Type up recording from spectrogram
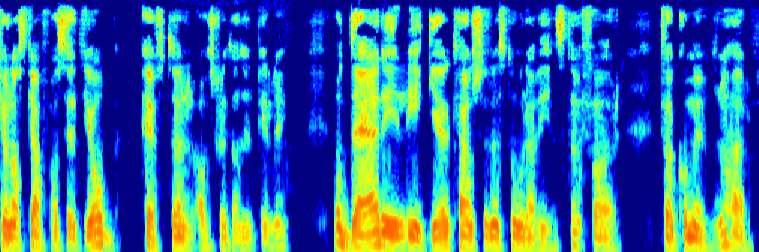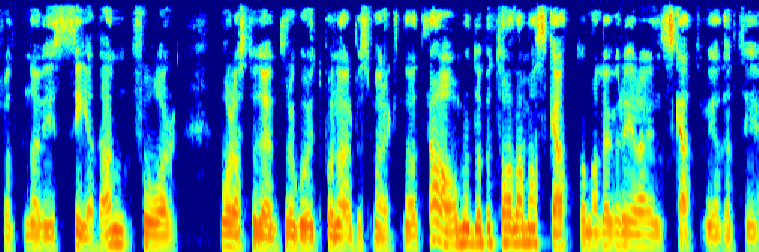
kunna skaffa sig ett jobb efter avslutad utbildning. Och där i ligger kanske den stora vinsten för, för kommunerna här. För att när vi sedan får våra studenter att gå ut på en arbetsmarknad, ja men då betalar man skatt om man levererar en skattemedel till,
